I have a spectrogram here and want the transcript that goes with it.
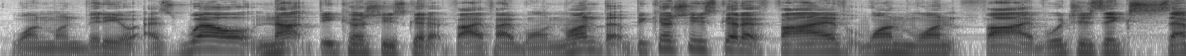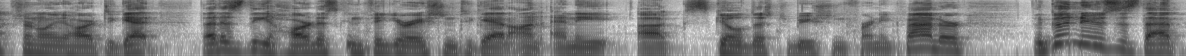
5511 video as well not because she's good at 5511 but because she's good at 5115 which is exceptionally hard to get. That is the hardest configuration to get on any uh, skill distribution for any commander. The good news is that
